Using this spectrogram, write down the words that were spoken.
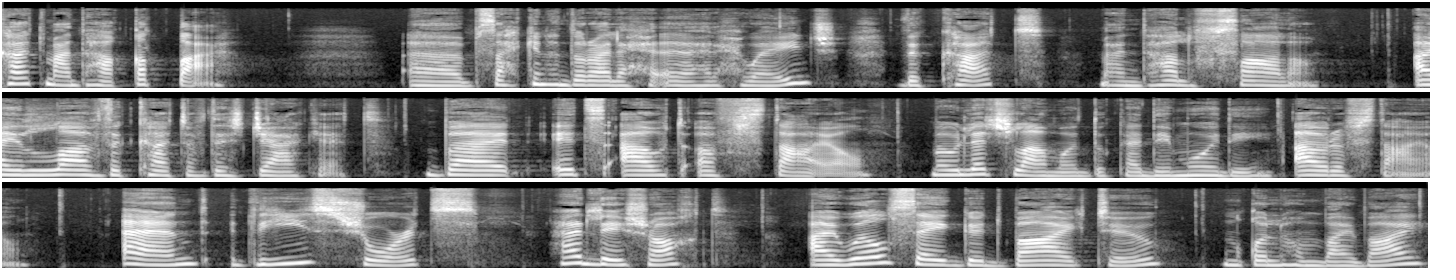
cut معناتها قطع. uh, بصح كي نهضروا على الحوايج. The cut معناتها الفصالة. I love the cut of this jacket. but it's out of style ما ولاتش لامود دوكا دي مودي out of style and these shorts هاد لي شورت I will say goodbye to نقولهم باي باي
